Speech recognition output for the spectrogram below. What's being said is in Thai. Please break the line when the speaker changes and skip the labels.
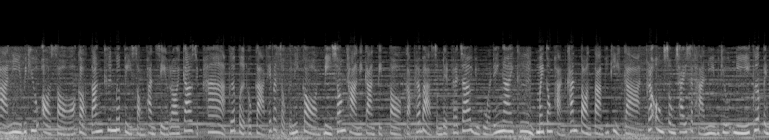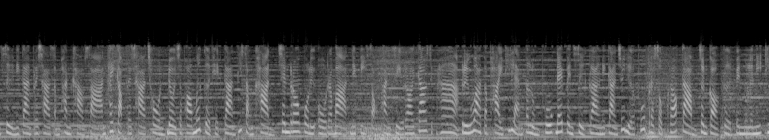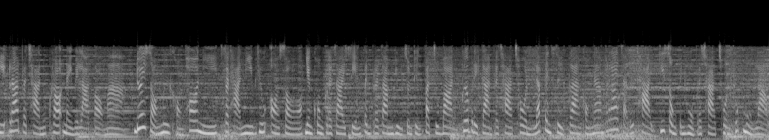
ถานีวิทยุอสก่อตั้งขึ้นเมื่อปี 2495 เพื่อเปิดโอกาสให้ประสบกนิกร มีช่องทางในการติดต่อกับพระบาทสมเด็จพระเจ้าอยู่หัวได้ง่ายขึ้น ไม่ต้องผ่านขั้นตอนตามพิธีการ พระองค์ทรงใช้สถานีวิทยุนี้เพื่อเป็นสื่อในการประชาสัมพันธ์ข่าวสารให้กับประชาชน โดยเฉพาะเมื่อเกิดเหตุการณ์ที่สำคัญ เช่นโรคโปลิโอระบาดในปี 2495 หรือวาตภัยที่แหลมตะลุมพุกได้เป็นสื่อกลางในการช่วยเหลือผู้ประสบเคราะห์กรรม จนก่อเกิดเป็นมูลนิธิราชประชานุเคราะห์ในเวลาต่อมา ด้วยสองมือของพ่อนี้สถานีวิทยุอสยังคงกระจายเสียงเป็นประจำอยู่จนถึงปัจจุบัน เพื่อบริการประชาชน และเป็นสื่อกลางของน้ำพระราชฤทัยที่ทรงเป็นห่วงประชาชนทุกหมู่เหล่า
